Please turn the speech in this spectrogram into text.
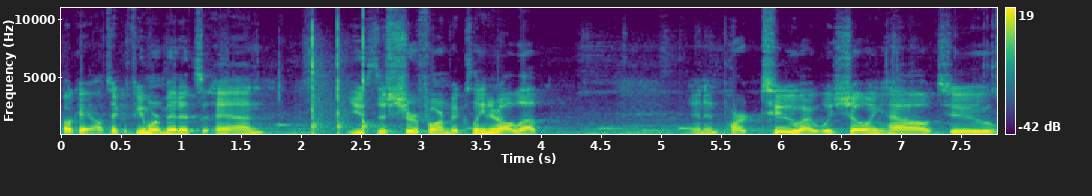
Okay, I'll take a few more minutes and use this Surform to clean it all up. And in part two, I will be showing how to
